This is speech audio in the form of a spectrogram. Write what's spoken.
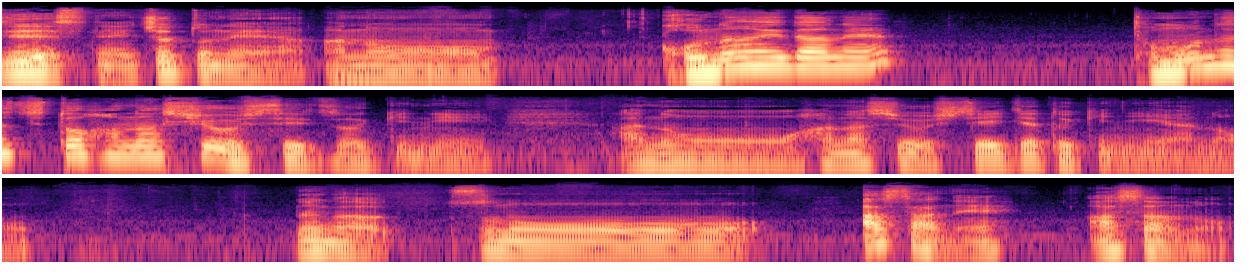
でですね、ちょっとね、あのー、この間ね、友達と話をしていた時に、あのー、話をしていた時に、あの、なんか、その、朝ね、朝の、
